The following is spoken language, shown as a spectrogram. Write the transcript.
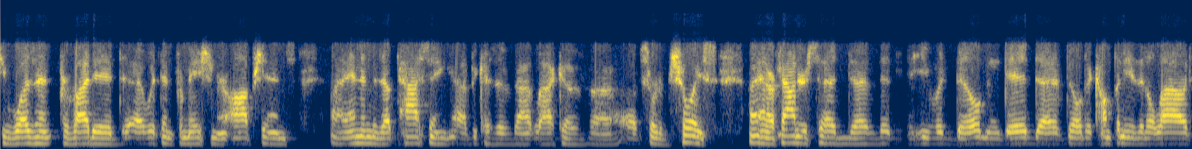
she wasn't provided uh, with information or options, uh, and ended up passing uh, because of that lack of, uh, of sort of choice. And our founder said uh, that he would build and did build a company that allowed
